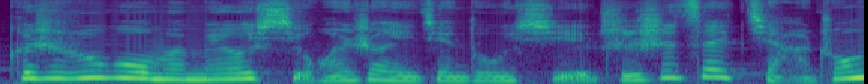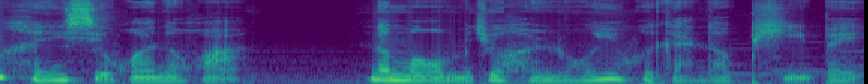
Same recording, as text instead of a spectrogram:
可是如果我们没有喜欢上一件东西，只是在假装很喜欢的话，那么我们就很容易会感到疲惫。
